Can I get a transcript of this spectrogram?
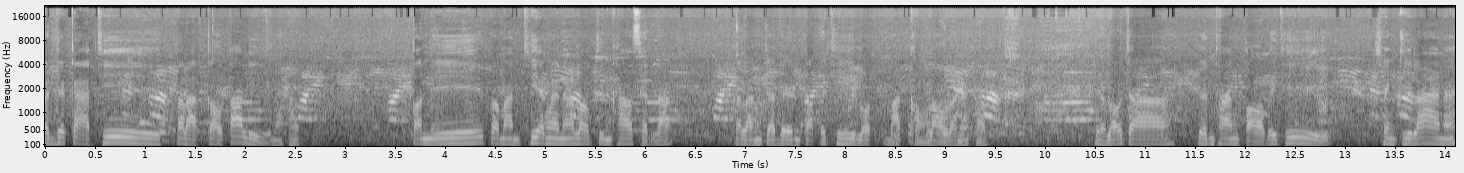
บรรยากาศที่ตลาดเก่าต้าหลี่นะครับ ตอนนี้ประมาณเที่ยงแล้วนะ เรากินข้าวเสร็จแล้วกำลังจะเดินกลับไปที่รถบัสของเราแล้วนะครับ เดี๋ยวเราจะเดินทางต่อไปที่แชงกีล่านะ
